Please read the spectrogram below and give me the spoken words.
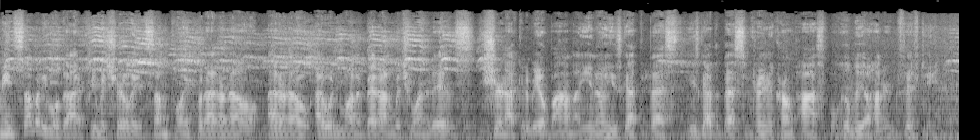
Mean, somebody will die prematurely at some point, but I don't know. I don't know. I wouldn't want to bet on which one it is. Sure, not going to be Obama. You know, he's got the best. He's got the best adrenochrome possible. He'll be 150.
